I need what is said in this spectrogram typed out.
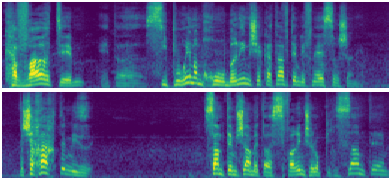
קברתם את הסיפורים המחורבנים שכתבתם לפני עשר שנים, ושכחתם מזה. שמתם שם את הספרים שלא פרסמתם,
